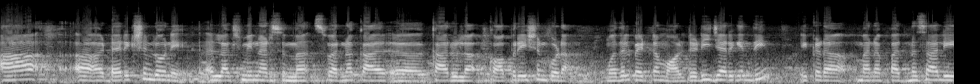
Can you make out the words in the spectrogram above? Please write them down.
ఆ డైరెక్షన్లోనే లక్ష్మీ నరసింహ స్వర్ణ కారుల కార్పొరేషన్ కూడా మొదలు పెట్టడం ఆల్రెడీ జరిగింది. ఇక్కడ మన పద్మశాలి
